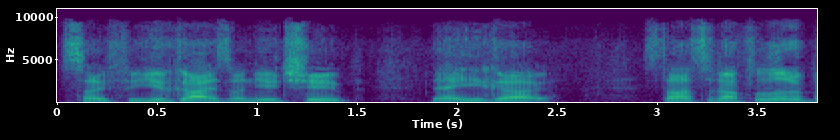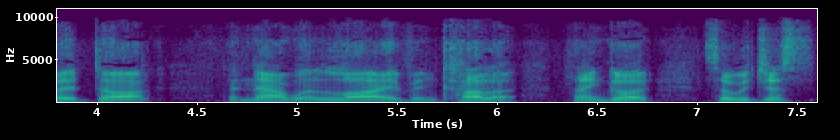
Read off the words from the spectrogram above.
So for you guys on YouTube, there you go. Started off a little bit dark, but now we're live in color. Thank God. So we're just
